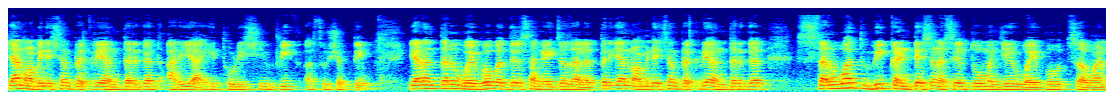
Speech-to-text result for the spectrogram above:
या नॉमिनेशन प्रक्रियेअंतर्गत आर्या ही थोडीशी वीक असू शकते. यानंतर वैभवबद्दल सांगायचं झालं तर या नॉमिनेशन प्रक्रियेअंतर्गत सर्वात वीक कंटेस्टंट असेल तो म्हणजे वैभव चव्हाण.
